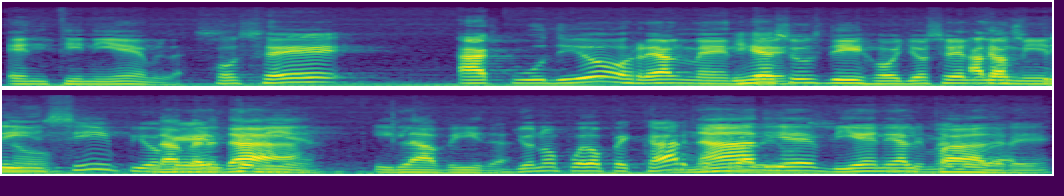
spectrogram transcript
en tinieblas. José acudió realmente. Y Jesús dijo, yo soy el camino, la verdad y la vida. Yo no puedo pecar. Nadie viene al Padre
